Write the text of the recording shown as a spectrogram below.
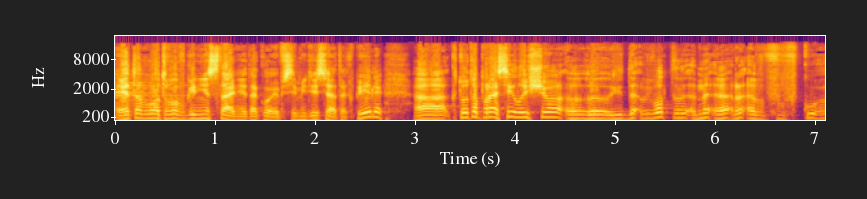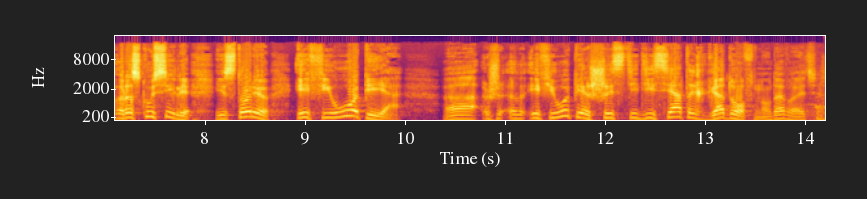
Это вот в Афганистане такое в 70-х пели. А, кто-то просил еще, э, э, вот э, раскусили историю Эфиопия. А, Эфиопия 60-х годов. Ну, давайте.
